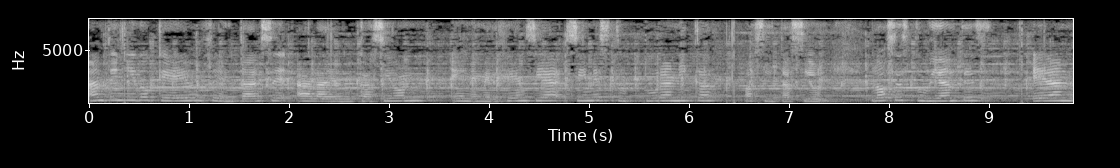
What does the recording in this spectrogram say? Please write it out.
han tenido que enfrentarse a la educación en emergencia sin estructura ni capacitación. Los estudiantes eran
